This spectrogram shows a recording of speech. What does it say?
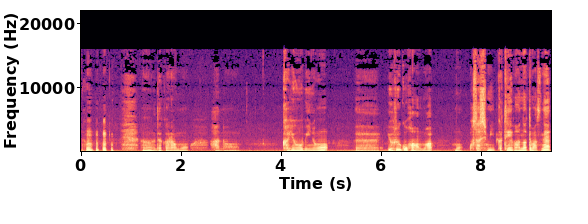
うん、だからもうあの火曜日の、えー、夜ご飯はもうお刺身が定番になってますね。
